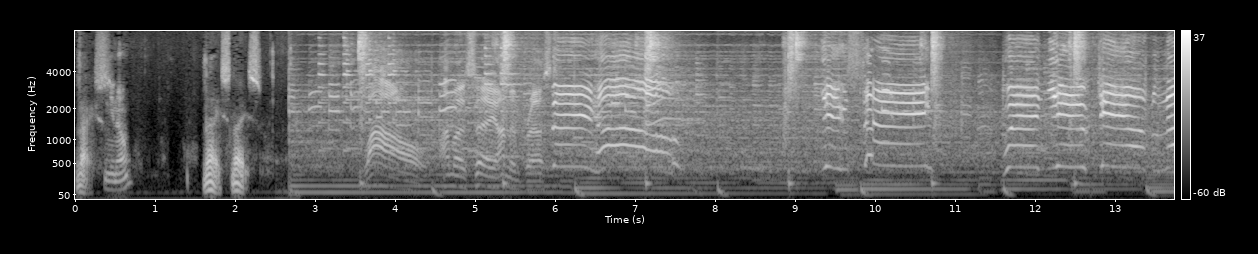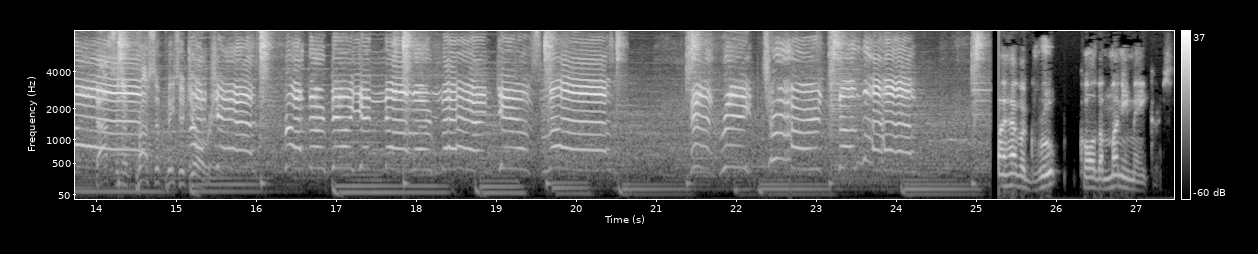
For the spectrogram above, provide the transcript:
nice. You know, Nice. Nice. Wow, I must say, I'm impressed. That's an piece of jewelry. brother million dollar man gives love. It returns the love. I have a group called the Money Makers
